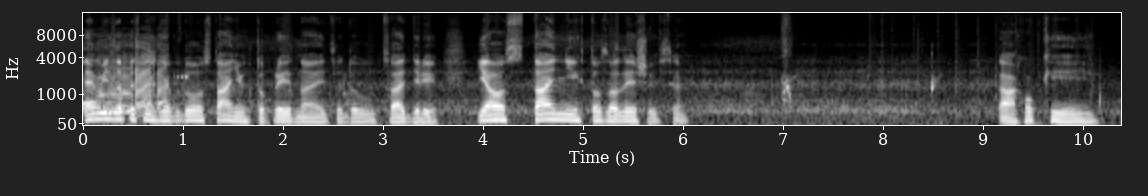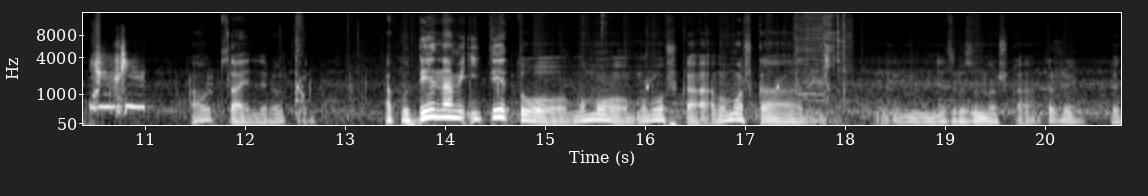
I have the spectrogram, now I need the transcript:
Це мій записник, я буду останнім, хто приєднається до аутсайдерів. Я останній, хто залишився. Так, окей. Аутсайдер, окей. А куди нам іти то? Момо, момошка, момошка. Незрозумношка. Кажи. Без.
